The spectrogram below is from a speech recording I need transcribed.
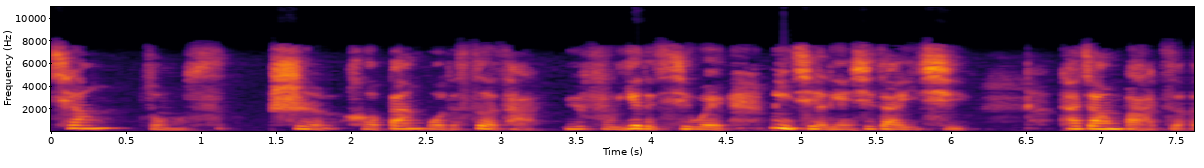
枪总是和斑驳的色彩与腐叶的气味密切联系在一起。他将靶子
